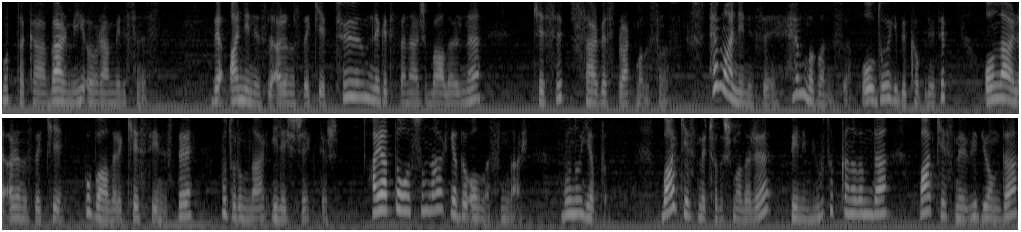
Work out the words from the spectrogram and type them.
mutlaka vermeyi öğrenmelisiniz. Ve annenizle aranızdaki tüm negatif enerji bağlarını kesip serbest bırakmalısınız. Hem annenizi hem babanızı olduğu gibi kabul edip onlarla aranızdaki bu bağları kestiğinizde bu durumlar iyileşecektir. Hayatta olsunlar ya da olmasınlar. Bunu yapın. Bağ kesme çalışmaları benim YouTube kanalımda, bağ kesme videomda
